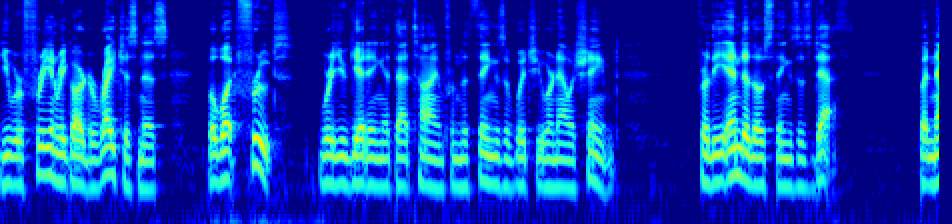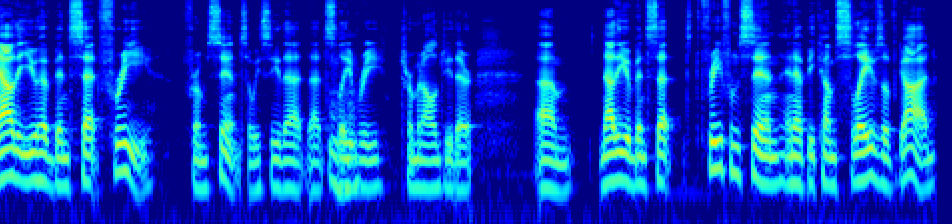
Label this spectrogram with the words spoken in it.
you were free in regard to righteousness, but what fruit were you getting at that time from the things of which you are now ashamed? For the end of those things is death. But now that you have been set free from sin, so we see that that slavery terminology there. Um, now that you've been set free from sin and have become slaves of God,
